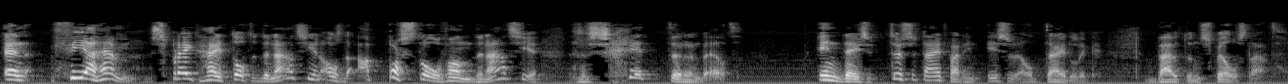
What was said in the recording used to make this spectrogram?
En via hem spreekt hij tot de natie als de apostel van de natie. Dat is een schitterend beeld. In deze tussentijd waarin Israël tijdelijk buitenspel staat.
